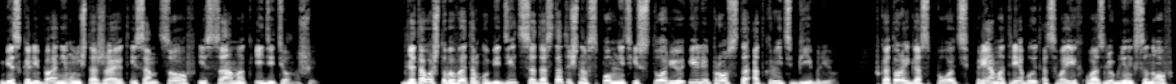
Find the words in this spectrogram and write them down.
без колебаний уничтожают и самцов, и самок, и детенышей. Для того, чтобы в этом убедиться, достаточно вспомнить историю или просто открыть Библию, в которой Господь прямо требует от своих возлюбленных сынов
